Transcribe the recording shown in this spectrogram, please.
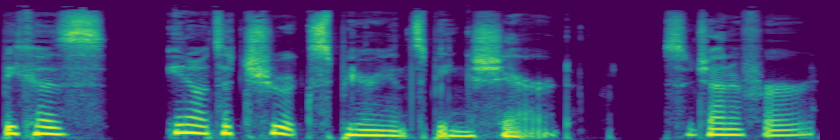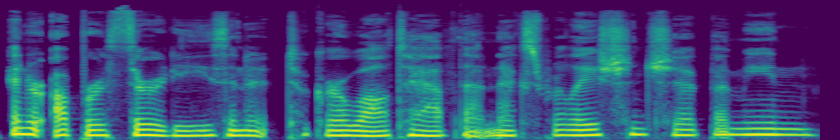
because you know, it's a true experience being shared. So Jennifer in her upper 30s, and it took her a while to have that next relationship. I mean,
